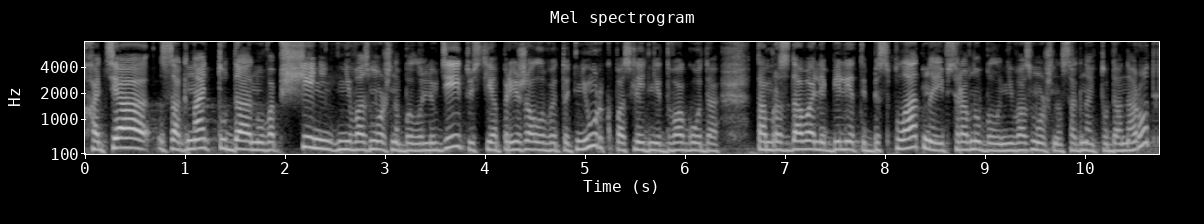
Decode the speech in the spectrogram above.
хотя загнать туда, ну, вообще не- невозможно было людей. То есть я приезжала в этот Нью-Йорк последние два года, там раздавали билеты бесплатно, и все равно было невозможно согнать туда народ.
